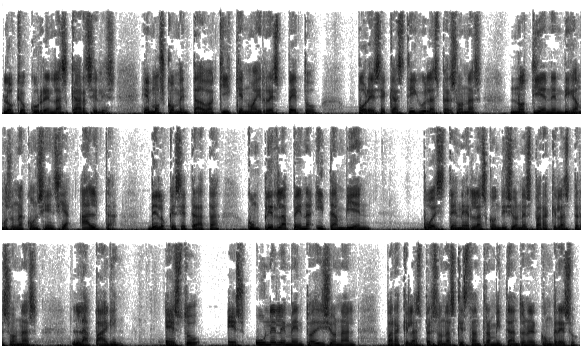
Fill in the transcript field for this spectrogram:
lo que ocurre en las cárceles. Hemos comentado aquí que no hay respeto por ese castigo y las personas no tienen, digamos, una conciencia alta de lo que se trata, cumplir la pena y también pues tener las condiciones para que las personas la paguen. Esto es un elemento adicional para que las personas que están tramitando en el Congreso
